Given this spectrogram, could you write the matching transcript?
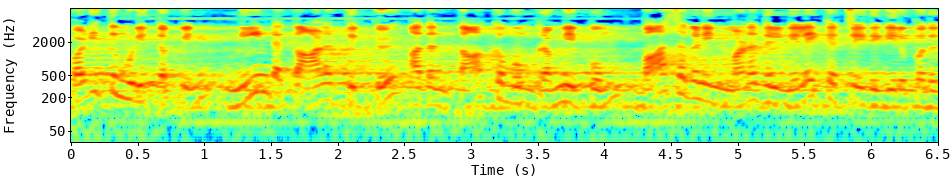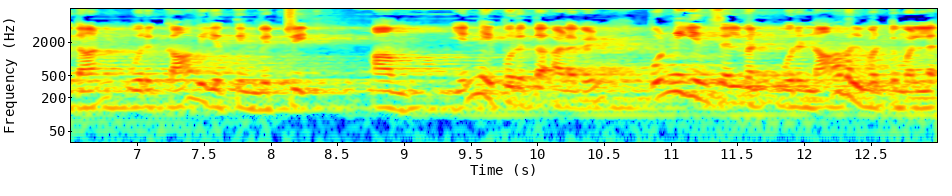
படித்து முடித்த பின் நீண்ட காலத்திற்கு அதன் தாக்கமும் பிரமிப்பும் வாசகனின் மனதில் நிலைக்கச் செய்து இருப்பதுதான் ஒரு காவியத்தின் வெற்றி. ஆம் என்னை பொறுத்த அளவில் பொன்னியின் செல்வன் ஒரு நாவல் மட்டுமல்ல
